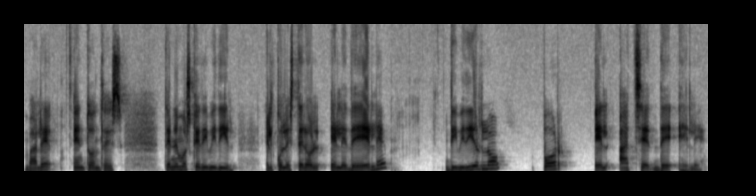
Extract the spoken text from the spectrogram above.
¿vale? Entonces, tenemos que dividir el colesterol LDL, dividirlo por el HDL,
